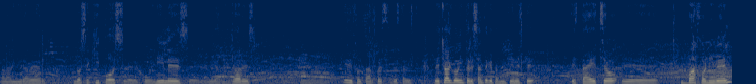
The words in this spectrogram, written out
para venir a ver los equipos eh, juveniles, eh, ligas mayores y disfrutar pues de esta vista. De hecho algo interesante que también tiene es que está hecho bajo nivel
